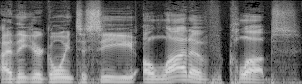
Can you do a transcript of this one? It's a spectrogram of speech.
I think you're going to see a lot of clubs,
